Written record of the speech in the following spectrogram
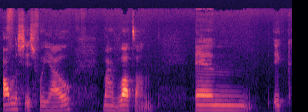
anders is voor jou. Maar wat dan? En ik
